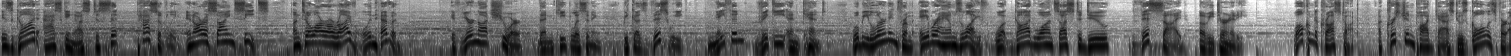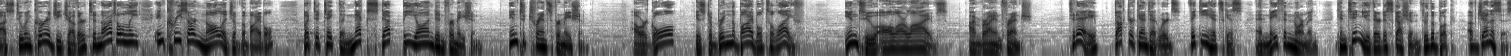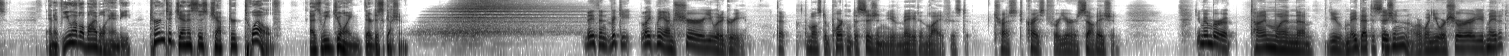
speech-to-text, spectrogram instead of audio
is God asking us to sit passively in our assigned seats until our arrival in heaven? If you're not sure, then keep listening because this week, Nathan, Vicki, and Kent will be learning from Abraham's life what God wants us to do this side of eternity. Welcome to Crosstalk, a Christian podcast whose goal is for us to encourage each other to not only increase our knowledge of the Bible, but to take the next step beyond information into transformation. Our goal is to bring the Bible to life into all our lives. I'm Brian French. Today, Dr. Kent Edwards, Vicki Hitzges, and Nathan Norman continue their discussion through the book of Genesis. And if you have a Bible handy, turn to Genesis chapter 12 as we join their discussion. Nathan, Vicki, like me, I'm sure you would agree that the most important decision you've made in life is to trust Christ for your salvation. Do you remember a time when um, you made that decision or when you were sure you'd made it?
